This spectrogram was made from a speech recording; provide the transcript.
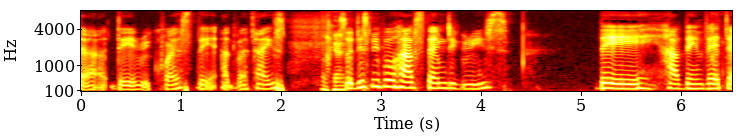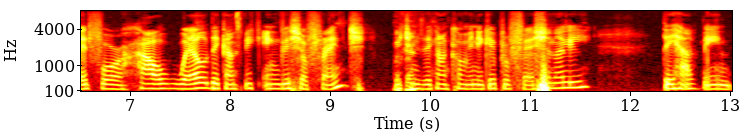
uh, they request, they advertise. Okay. So these people have STEM degrees. They have been vetted for how well they can speak English or French, which okay. means they can communicate professionally. They have been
